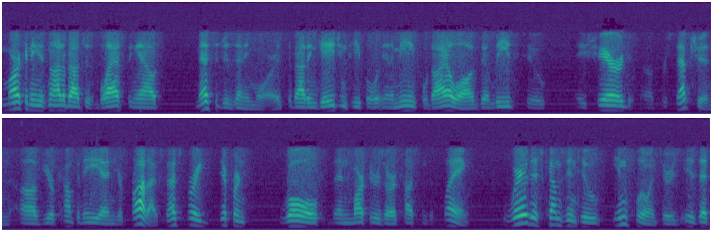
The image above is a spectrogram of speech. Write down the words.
marketing is not about just blasting out messages anymore. It's about engaging people in a meaningful dialogue that leads to a shared uh, perception of your company and your products. That's a very different role than marketers are accustomed to playing. Where this comes into influencers is that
